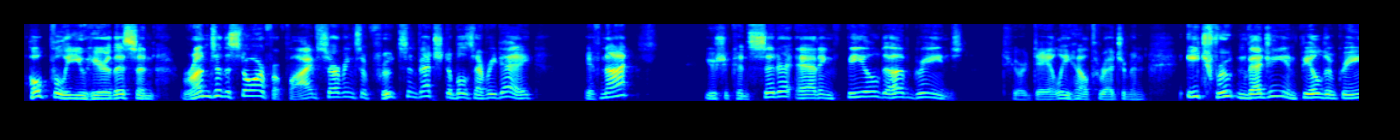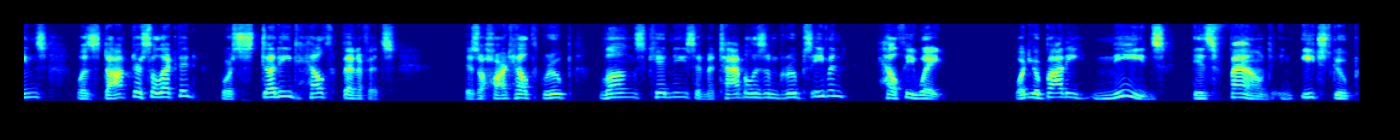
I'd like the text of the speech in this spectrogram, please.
Hopefully, you hear this and run to the store for five servings of fruits and vegetables every day. If not, you should consider adding Field of Greens to your daily health regimen. Each fruit and veggie in Field of Greens was doctor selected for studied health benefits. There's a heart health group, lungs, kidneys, and metabolism groups, even healthy weight. What your body needs is found in each scoop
